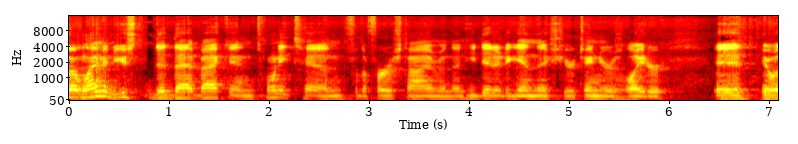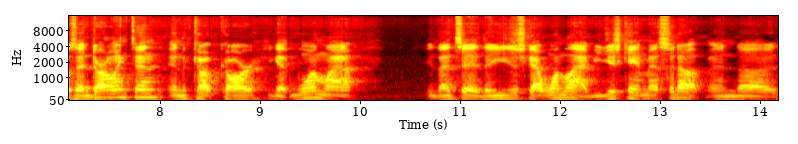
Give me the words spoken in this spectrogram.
So Landon used did that back in 2010 for the first time, and then he did it again this year, 10 years later. It it was at Darlington in the Cup car. You get one lap. That's it. You just got one lap. You just can't mess it up. And uh,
